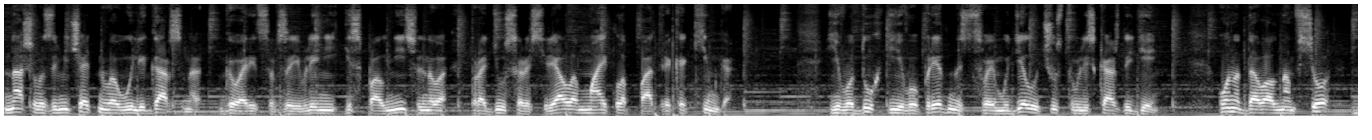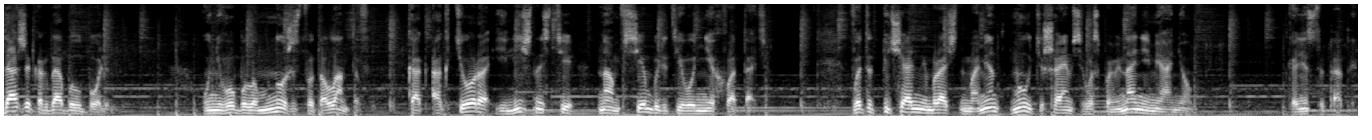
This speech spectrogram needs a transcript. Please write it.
нашего замечательного Уилли Гарсона, говорится в заявлении исполнительного продюсера сериала Майкла Патрика Кинга. Его дух и его преданность своему делу чувствовались каждый день. Он отдавал нам все, даже когда был болен. У него было множество талантов. Как актера и личности нам всем будет его не хватать. В этот печальный мрачный момент мы утешаемся воспоминаниями о нем. Конец цитаты.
